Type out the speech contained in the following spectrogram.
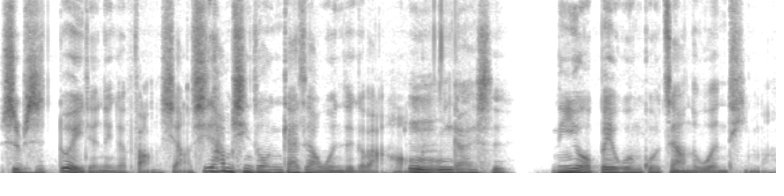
是不是对的那个方向？其实他们心中应该是要问这个吧？哈，嗯，应该是你有被问过这样的问题吗？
